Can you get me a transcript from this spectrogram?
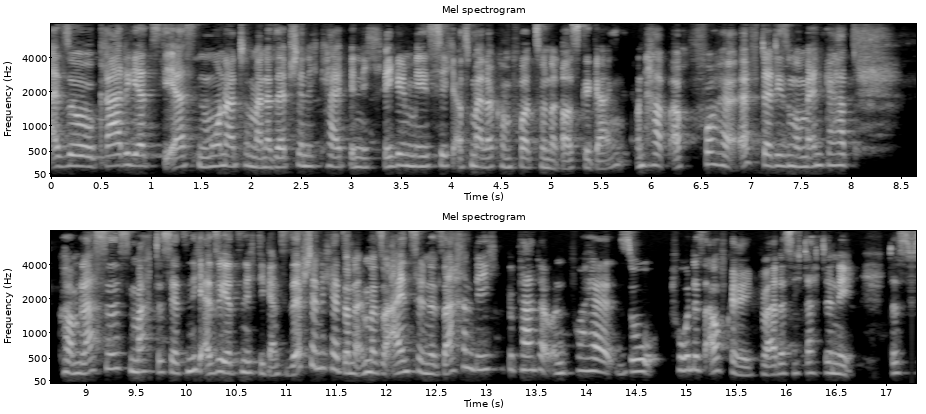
Also gerade jetzt die ersten Monate meiner Selbstständigkeit bin ich regelmäßig aus meiner Komfortzone rausgegangen und habe auch vorher öfter diesen Moment gehabt, komm, lass es, mach das jetzt nicht. Also jetzt nicht die ganze Selbstständigkeit, sondern immer so einzelne Sachen, die ich geplant habe und vorher so todesaufgeregt war, dass ich dachte, nee, das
